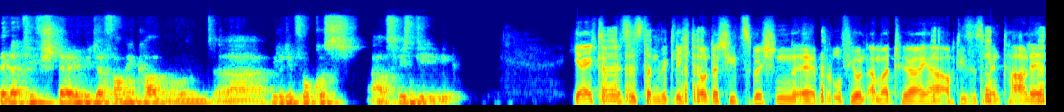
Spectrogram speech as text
relativ schnell wieder fangen kann und äh, wieder den Fokus aufs Wesentliche legt. Ja, ich glaube, das ist dann wirklich der Unterschied zwischen äh, Profi und Amateur, ja, auch dieses Mentale,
